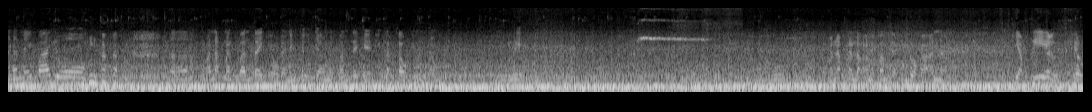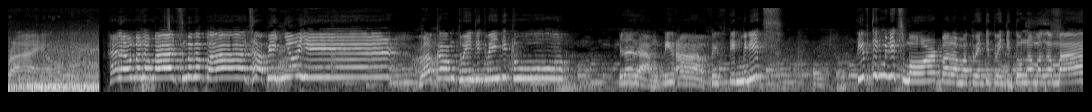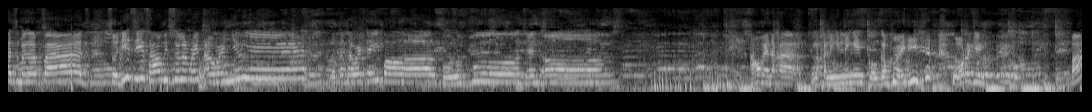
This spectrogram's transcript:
Nanay payong. uh, anak nagbantay kaya wala ning duty ang nagbantay kaya ning lakaw ni Murang. Ilan lang? Pi- ah, 15 minutes? 15 minutes more para ma 2022 na mga mads, mga pads. So this is how we celebrate our New Year. Look at our table, full of food and all. Ako kaya naka, nakalingin-lingin ko, gamay. Ako lagi. Ha?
